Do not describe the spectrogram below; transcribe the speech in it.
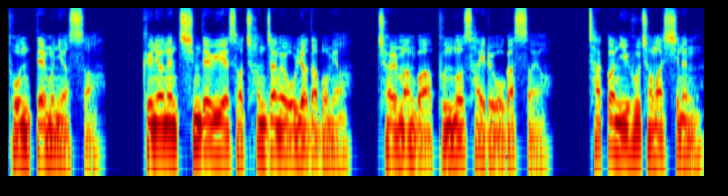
돈 때문이었어. 그녀는 침대 위에서 천장을 올려다보며 절망과 분노 사이를 오갔어요. 사건 이후 정화 씨는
